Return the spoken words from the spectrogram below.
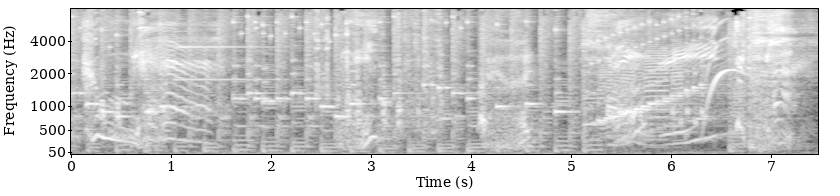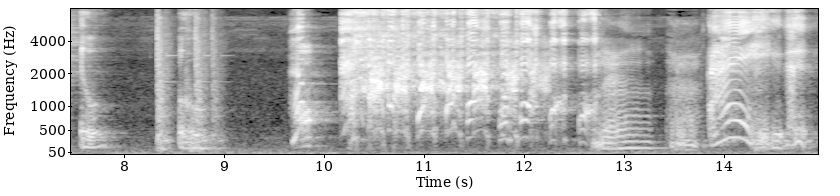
cool. hey. oh. Oh. Oh. Hey. Hey.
